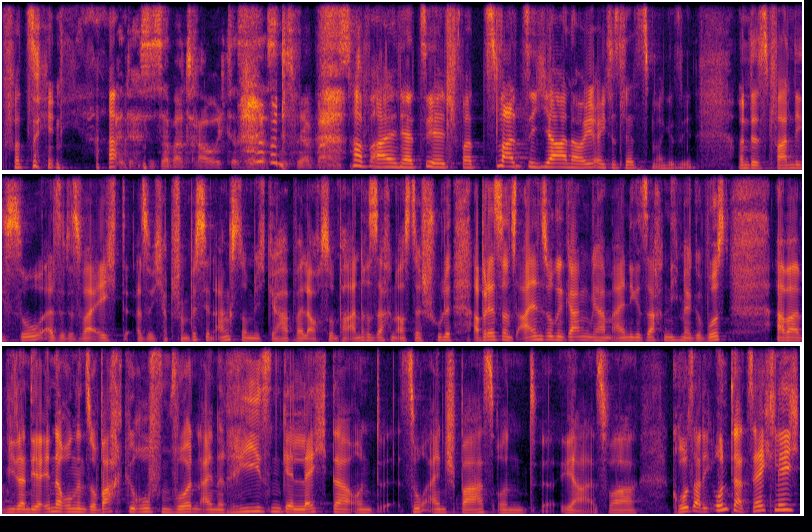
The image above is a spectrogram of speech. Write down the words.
Vor zehn Jahren. Das ist aber traurig, dass du das nicht mehr weißt. Hab allen erzählt, vor 20 Jahren habe ich euch das letzte Mal gesehen. Und das fand ich so, also das war echt, also ich habe schon ein bisschen Angst um mich gehabt, weil auch so ein paar andere Sachen aus der Schule, aber das ist uns allen so gegangen, wir haben einige Sachen nicht mehr gewusst, aber wie dann die Erinnerungen so wachgerufen wurden, ein Riesengelächter und so ein Spaß und äh, ja, es war großartig. Und tatsächlich,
